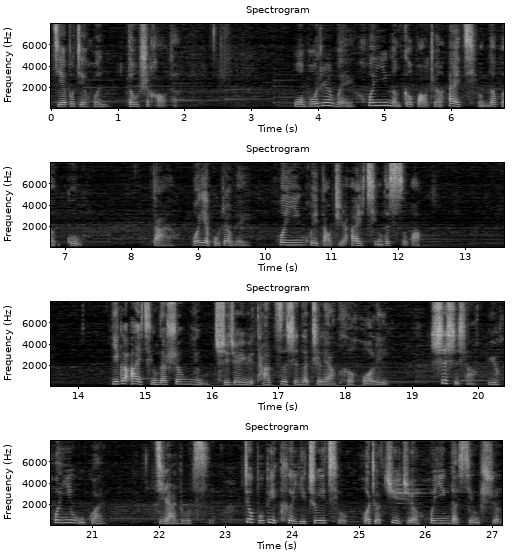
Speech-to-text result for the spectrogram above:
结不结婚都是好的。我不认为婚姻能够保证爱情的稳固，但我也不认为婚姻会导致爱情的死亡。一个爱情的生命取决于它自身的质量和活力，事实上与婚姻无关。既然如此，就不必刻意追求或者拒绝婚姻的形式了。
